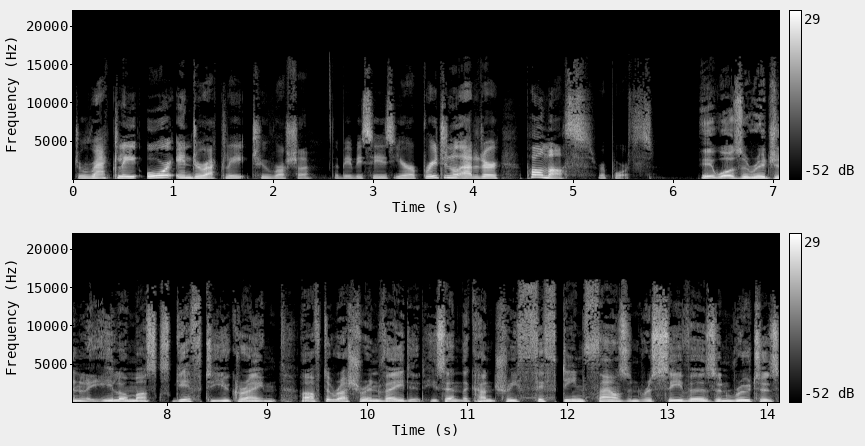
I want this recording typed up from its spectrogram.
directly or indirectly to Russia. The BBC's Europe regional editor, Paul Moss, reports. It was originally Elon Musk's gift to Ukraine. After Russia invaded, he sent the country 15,000 receivers and routers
